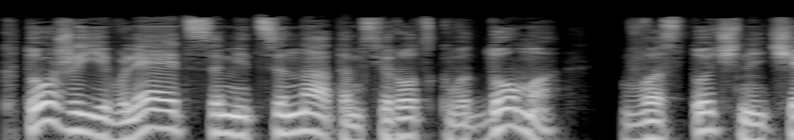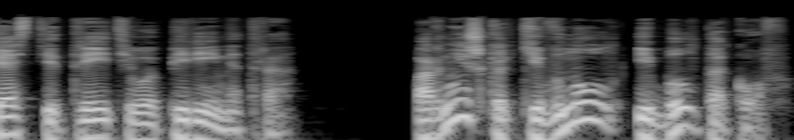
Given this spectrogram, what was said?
Кто же является меценатом сиротского дома в восточной части третьего периметра? Парнишка кивнул и был таков.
